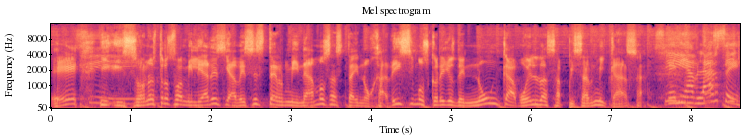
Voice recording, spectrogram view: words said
¿eh? Y, y son nuestros familiares y a veces terminamos hasta enojadísimos con ellos de nunca vuelvas a pisar mi casa. De ni hablarse.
